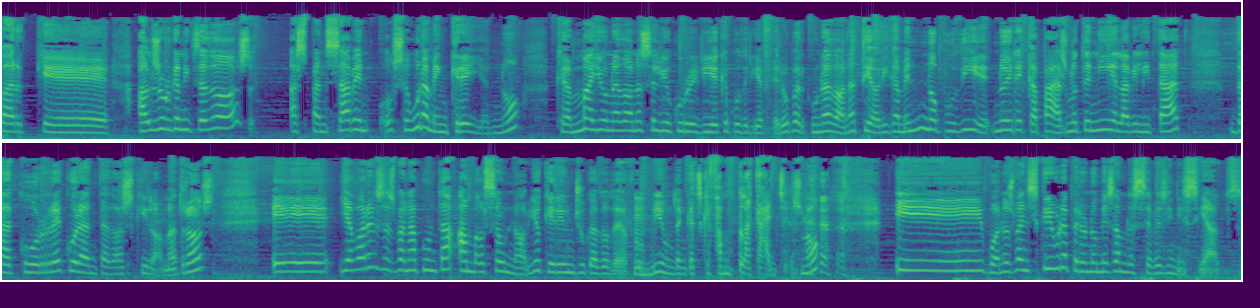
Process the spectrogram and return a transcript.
perquè els organitzadors es pensaven, o segurament creien, no?, que mai una dona se li ocorreria que podria fer-ho, perquè una dona, teòricament, no podia, no era capaç, no tenia l'habilitat de córrer 42 quilòmetres. Eh, llavors es van apuntar amb el seu nòvio, que era un jugador de rugby, un d'aquests que fan placatges, no? I, bueno, es va inscriure, però només amb les seves inicials.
